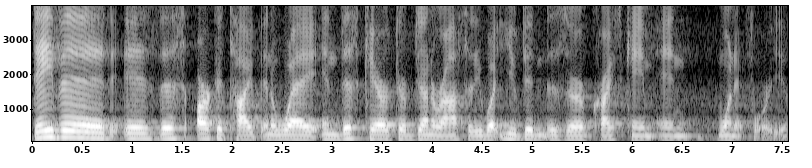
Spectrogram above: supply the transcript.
David is this archetype in a way, in this character of generosity. What you didn't deserve, Christ came and won it for you.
